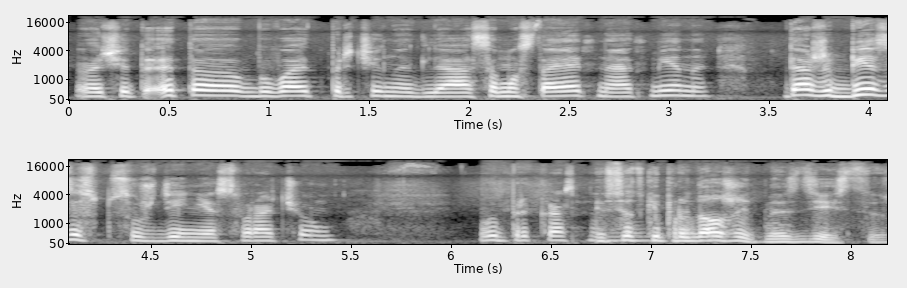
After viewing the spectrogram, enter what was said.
Значит, это бывает причиной для самостоятельной отмены, даже без обсуждения с врачом. Вы прекрасно И все-таки продолжительность действия.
